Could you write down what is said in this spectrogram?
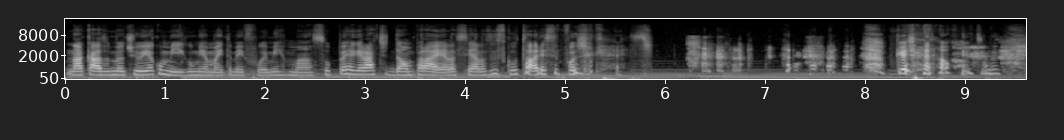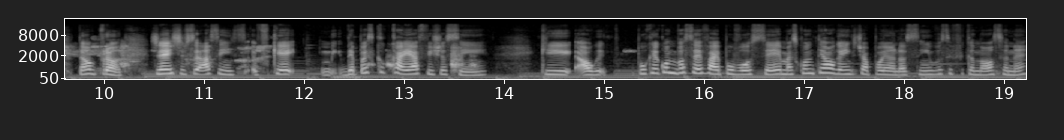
Na casa do meu tio ia comigo, minha mãe também foi, minha irmã. Super gratidão pra elas se elas escutarem esse podcast. Porque geralmente. Não... Então, pronto. Gente, assim, eu fiquei. Depois que eu caí a ficha assim, que alguém. Porque quando você vai por você, mas quando tem alguém te apoiando assim, você fica, nossa, né?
